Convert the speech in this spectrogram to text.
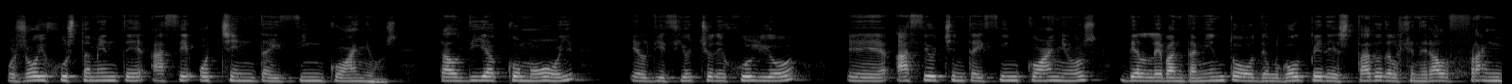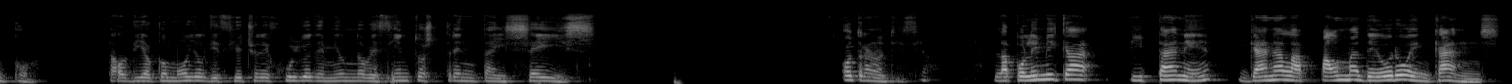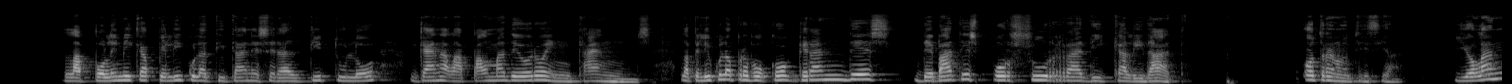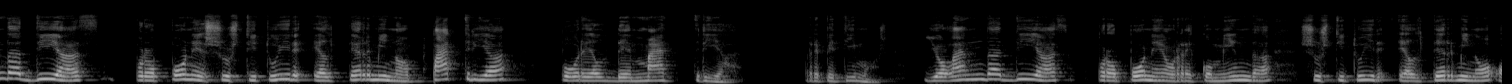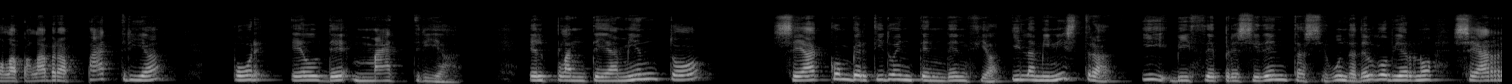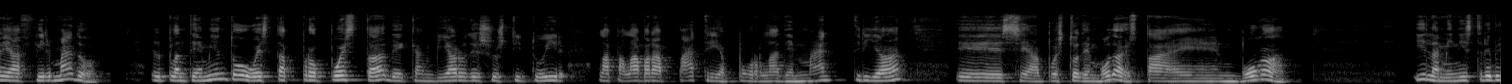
Pues hoy justamente hace 85 años, tal día como hoy, el 18 de julio, eh, hace 85 años del levantamiento o del golpe de Estado del general Franco, tal día como hoy, el 18 de julio de 1936. Otra noticia. La polémica Titane gana la Palma de Oro en Cannes. La polémica película Titane será el título, gana la Palma de Oro en Cannes. La película provocó grandes debates por su radicalidad. Otra noticia. Yolanda Díaz propone sustituir el término patria por el de matria. Repetimos, Yolanda Díaz propone o recomienda sustituir el término o la palabra patria por el de matria. El planteamiento se ha convertido en tendencia y la ministra y vicepresidenta segunda del gobierno se ha reafirmado. El planteamiento o esta propuesta de cambiar o de sustituir la palabra patria por la de matria eh, se ha puesto de moda, está en boga. Y la ministra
